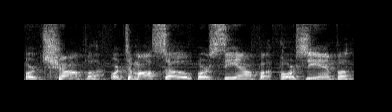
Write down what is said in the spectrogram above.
or Champa or Tommaso or Ciampa or Ciampa.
